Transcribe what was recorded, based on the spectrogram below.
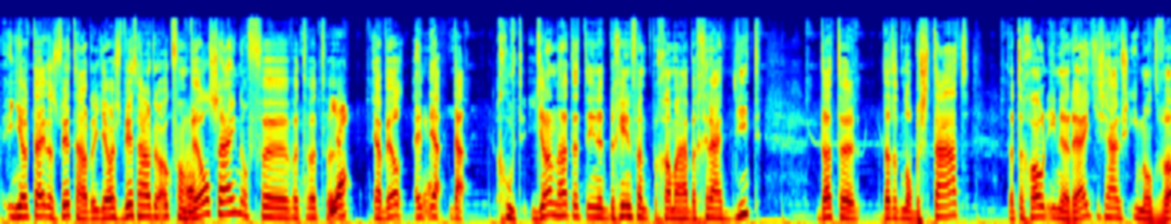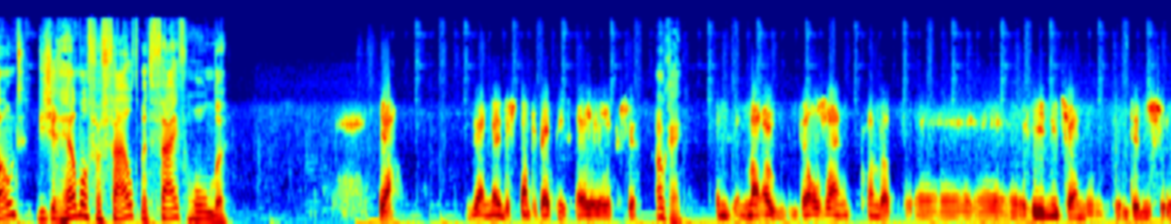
in jouw tijd als wethouder, jij was wethouder ook van Ja. welzijn? Of, eh, wat, wat, wat? Ja. Ja, wel. En, ja. Ja. nou, goed. Jan had het in het begin van het programma. Hij begrijpt niet dat, er, dat het nog bestaat. Dat er gewoon in een rijtjeshuis iemand woont. die zich helemaal vervuilt met vijf honden. Ja. ja, nee, dat snap ik ook niet, heel eerlijk gezegd. Oké. Maar ook welzijn kan dat eh, hier niet zijn doen. Dit, is, eh,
